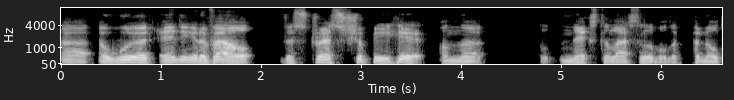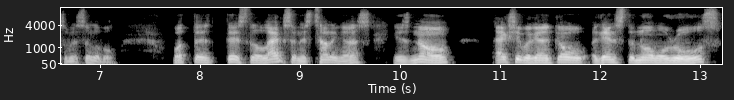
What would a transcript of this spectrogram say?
uh, a word ending in a vowel, the stress should be here on the next to last syllable, the penultimate syllable. What the, this little accent is telling us is no, actually we're going to go against the normal rules.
